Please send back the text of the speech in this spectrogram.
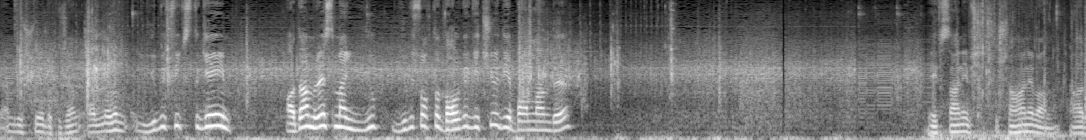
Ben bir şuraya bakacağım. Allah'ım Ubi fix the game. Adam resmen Ubisoft'ta dalga geçiyor diye banlandı. Efsane bir şey. Şu şahane ban. Abi.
